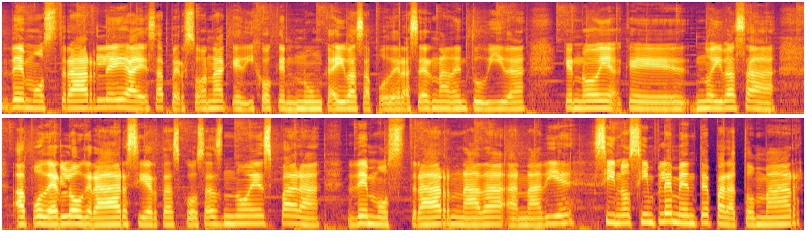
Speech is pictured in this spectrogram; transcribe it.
demostrarle a esa persona que dijo que nunca ibas a poder hacer nada en tu vida, que no, que no ibas a, a poder lograr ciertas cosas, no es para demostrar nada a nadie, sino simplemente para tomar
